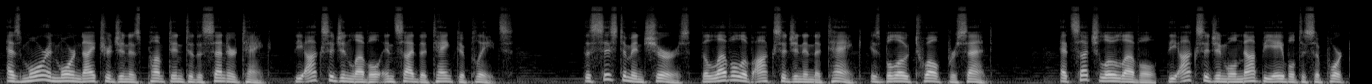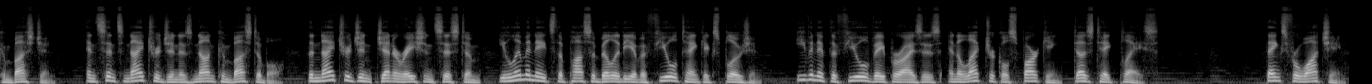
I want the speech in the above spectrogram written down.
As more and more nitrogen is pumped into the center tank, the oxygen level inside the tank depletes. The system ensures, the level of oxygen in the tank, is below 12%. At such low level, the oxygen will not be able to support combustion. And since nitrogen is non-combustible, the nitrogen generation system eliminates the possibility of a fuel tank explosion, even if the fuel vaporizes and electrical sparking does take place. Thanks for watching.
